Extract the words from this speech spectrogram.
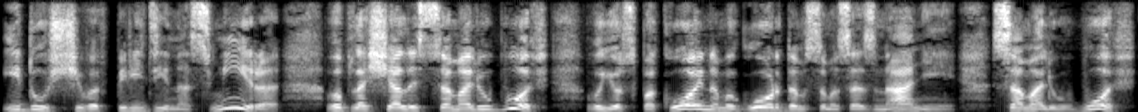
идущего впереди нас мира, воплощалась сама любовь в ее спокойном и гордом самосознании, сама любовь,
